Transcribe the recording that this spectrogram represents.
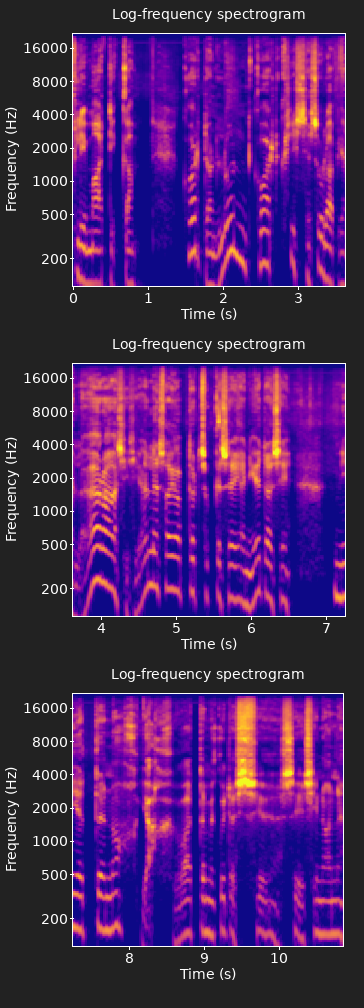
klimaatika. Kord on lund, kord siis see sulab jälle ära, siis jälle sajab tortsukese ja nii edasi. nii et noh, jah, vaatame, kuidas see sinane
